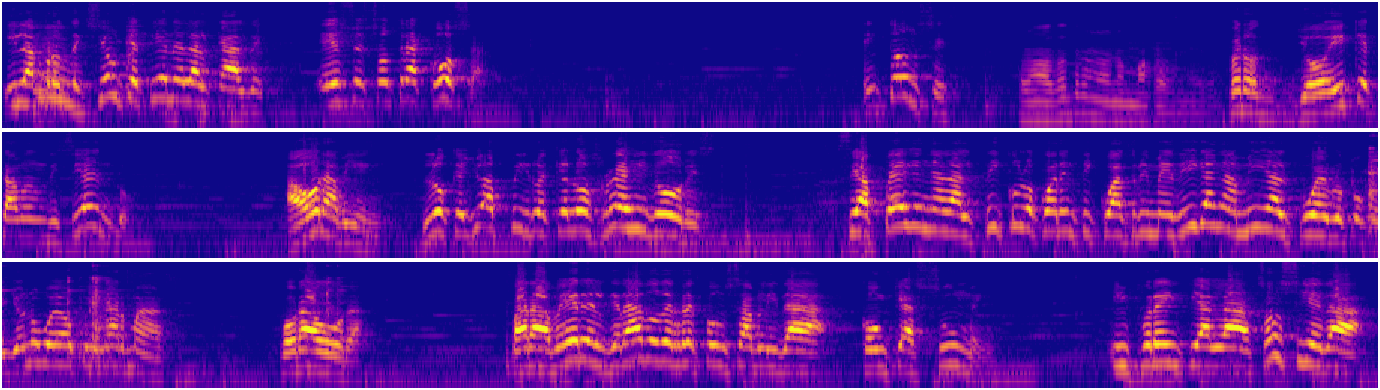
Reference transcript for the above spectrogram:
y la protección que tiene el alcalde, eso es otra cosa. Entonces... Pero nosotros no nos hemos reunido. Pero yo oí que estaban diciendo. Ahora bien, lo que yo aspiro es que los regidores se apeguen al artículo 44 y me digan a mí, al pueblo, porque yo no voy a opinar más por ahora, para ver el grado de responsabilidad con que asumen y frente a la sociedad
